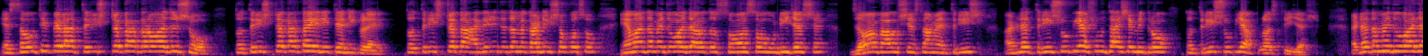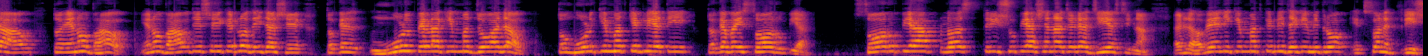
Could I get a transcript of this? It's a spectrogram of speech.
એ સૌથી પહેલા ત્રીસ ટકા કરવા જશો, તો ત્રીસ ટકા કઈ રીતે નીકળે? તો ત્રીસ ટકા આવી રીતે તમે કાઢી શકો છો. એમાં તમે જોવા જાઓ તો સો સો ઉડી જશે. જવાબ આવશે સામે ત્રીસ. એટલે ત્રીસ રૂપિયા શું થશે મિત્રો? તો ત્રીસ રૂપિયા પ્લસ થઈ જશે. એટલે તમે જોવા જાવ તો એનો ભાવ એનો ભાવ જે છે એ કેટલો થઈ જશે? તો કે મૂળ પેલા કિંમત જોવા જાવ, તો મૂળ કિંમત કેટલી હતી? તો કે ભાઈ સો રૂપિયા. સો રૂપિયા પ્લસ ત્રીસ રૂપિયા શેના ચડ્યા? જીએસટી ના. એટલે હવે એની કિંમત કેટલી થઈ ગઈ મિત્રો? એકસો ને ત્રીસ.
